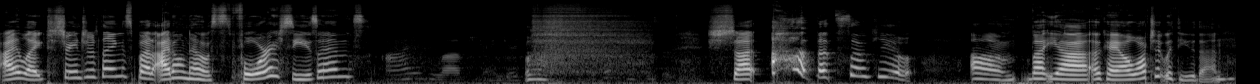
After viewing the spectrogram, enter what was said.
I liked Stranger Things, but I don't know. Four seasons? I love Stranger Things. Shut up! That's so cute. Um, but yeah, okay, I'll watch it with you then.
